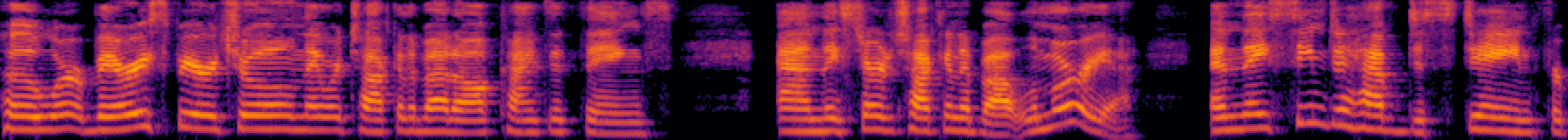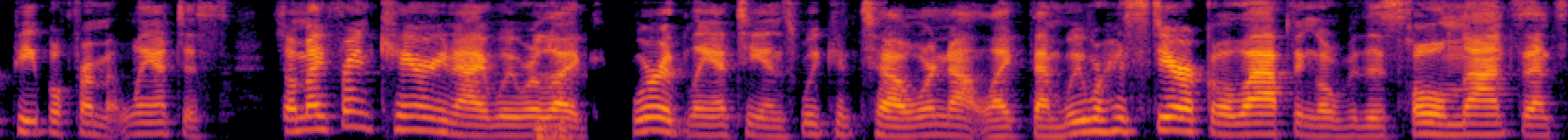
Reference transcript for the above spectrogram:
who were very spiritual and they were talking about all kinds of things. And they started talking about Lemuria. And they seemed to have disdain for people from Atlantis. So my friend Carrie and I, we were mm-hmm. like, we're Atlanteans. We can tell we're not like them. We were hysterical laughing over this whole nonsense.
